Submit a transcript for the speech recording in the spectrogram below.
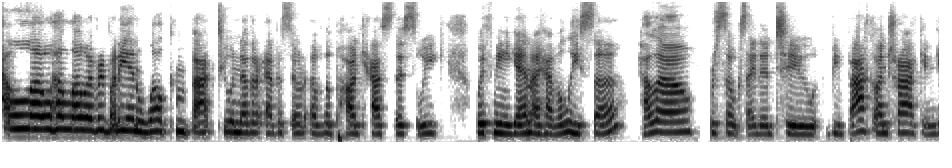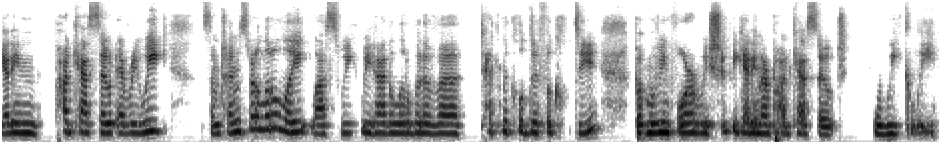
Hello, hello, everybody, and welcome back to another episode of the podcast this week. With me again, I have Elisa. Hello. We're so excited to be back on track and getting podcasts out every week. Sometimes they're a little late. Last week, we had a little bit of a technical difficulty, but moving forward, we should be getting our podcasts out weekly.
